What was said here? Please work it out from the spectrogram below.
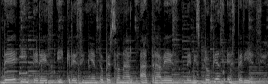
de interés y crecimiento personal a través de mis propias experiencias.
